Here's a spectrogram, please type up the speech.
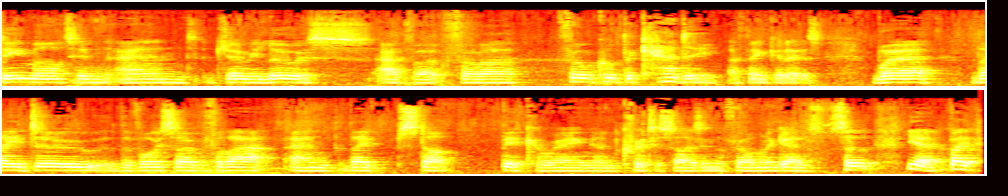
Dean Martin and Jerry Lewis advert for a film called The Caddy, I think it is, where they do the voiceover for that and they start bickering and criticising the film. And again so yeah but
